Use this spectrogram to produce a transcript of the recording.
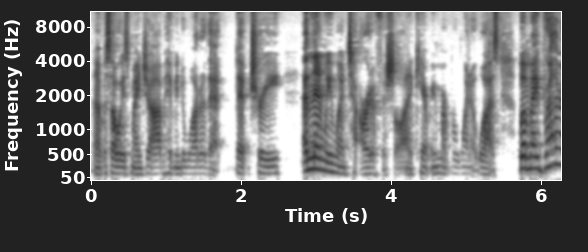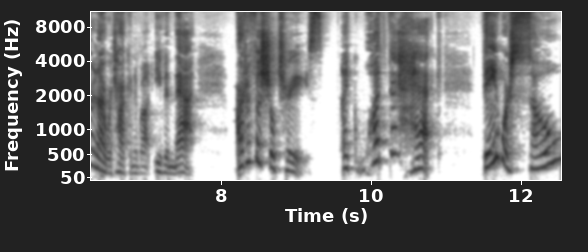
that was always my job, having to water that, that tree. And then we went to artificial. I can't remember when it was, but my brother and I were talking about even that artificial trees. Like what the heck? They were so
